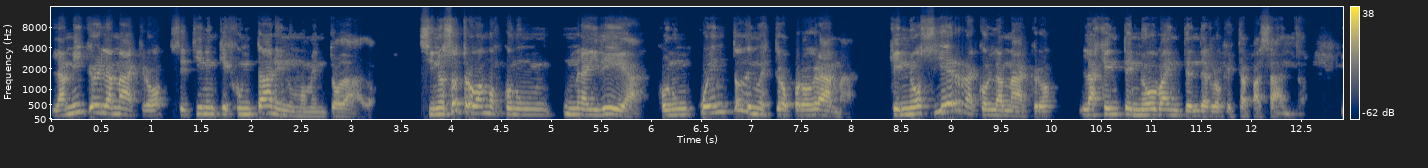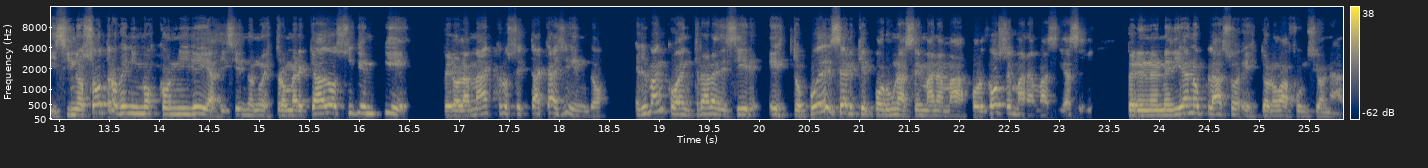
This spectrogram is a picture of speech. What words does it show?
la micro y la macro se tienen que juntar en un momento dado. Si nosotros vamos con una idea, con un cuento de nuestro programa que no cierra con la macro, la gente no va a entender lo que está pasando. Y si nosotros venimos con ideas diciendo nuestro mercado sigue en pie, pero la macro se está cayendo, el banco va a entrar a decir esto puede ser que por una semana más, por dos semanas más y así, pero en el mediano plazo esto no va a funcionar.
